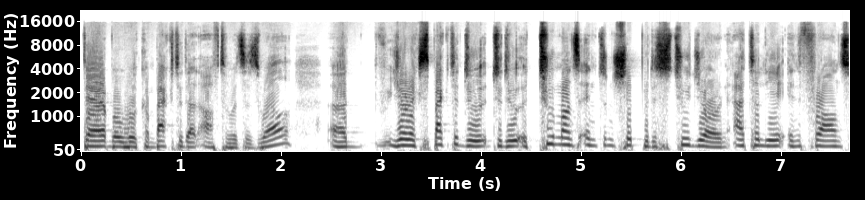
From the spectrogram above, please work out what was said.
there, but we'll come back to that afterwards as well. Uh, you're expected to, to do a two months internship with a studio or an atelier in France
